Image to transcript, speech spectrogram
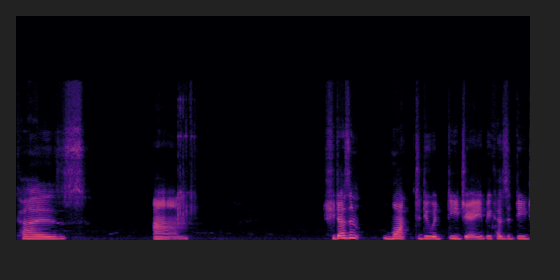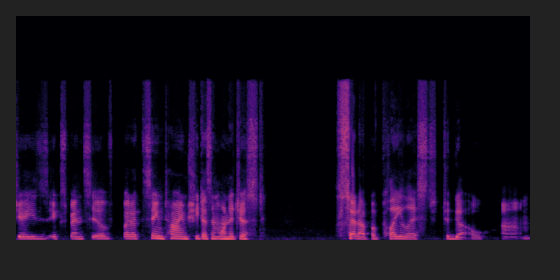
cuz um she doesn't want to do a DJ because a DJ is expensive, but at the same time she doesn't want to just set up a playlist to go. Um,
